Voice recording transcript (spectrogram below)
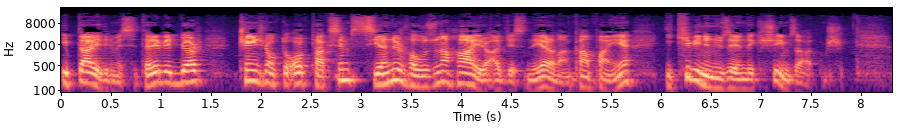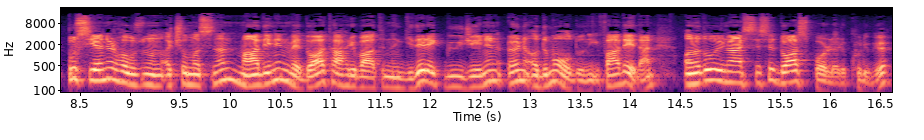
iptal edilmesi talep ediliyor. Change.org Taksim Siyanür Havuzuna Hayır adresinde yer alan kampanyaya 2000'in üzerinde kişi imza atmış. Bu siyanür havuzunun açılmasının madenin ve doğa tahribatının giderek büyüyeceğinin ön adımı olduğunu ifade eden Anadolu Üniversitesi Doğa Sporları Kulübü,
